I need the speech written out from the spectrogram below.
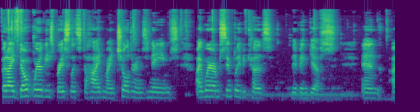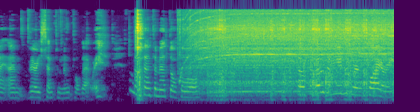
But I don't wear these bracelets to hide my children's names. I wear them simply because they've been gifts. And I, I'm very sentimental that way. I'm a sentimental fool. So for those of you who were inquiring,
